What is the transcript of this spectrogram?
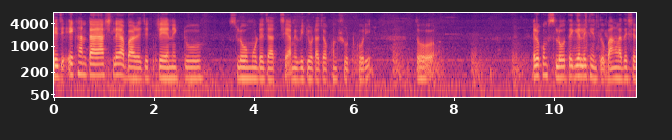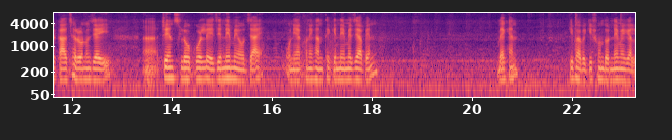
এই যে এখানটায় আসলে আবার এই যে ট্রেন একটু স্লো মোডে যাচ্ছে, আমি ভিডিওটা যখন শ্যুট করি, তো এরকম স্লোতে গেলে কিন্তু বাংলাদেশের কালচার অনুযায়ী ট্রেন স্লো করলে যে নেমেও যায়, উনি এখন এখান থেকে নেমে যাবেন। দেখেন কীভাবে কি সুন্দর নেমে গেল।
